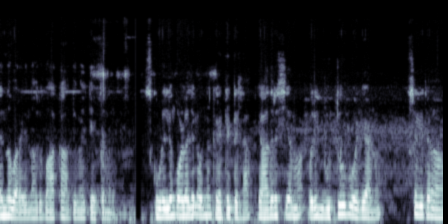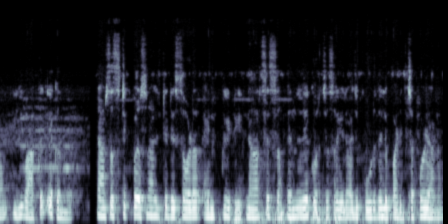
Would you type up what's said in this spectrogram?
എന്ന് പറയുന്ന ഒരു വാക്ക് ആദ്യമായി കേൾക്കുന്നത്. സ്കൂളിലും കോളേജിലും ഒന്നും കേട്ടിട്ടില്ല. യാദൃശ്യമ ഒരു യൂട്യൂബ് വഴിയാണ് ശ്രീറാം ഈ വാക്ക് കേൾക്കുന്നത്. Narcissistic personality disorder N P T narcissism എന്നിവയെക്കുറിച്ച് ശ്രീരാജ് കൂടുതൽ പഠിച്ചപ്പോഴാണ്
